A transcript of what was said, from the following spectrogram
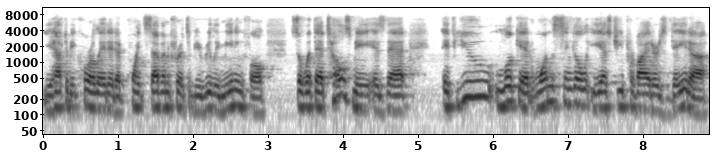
You have to be correlated at 0.7 for it to be really meaningful. So, what that tells me is that if you look at one single ESG provider's data,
